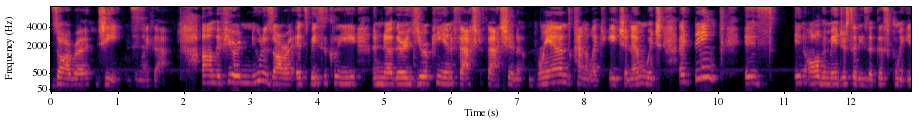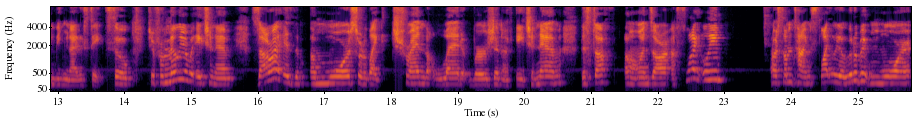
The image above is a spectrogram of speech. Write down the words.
Zara jeans, something like that. Um, if you're new to Zara, it's basically another European fast fashion brand, kind of like H&M, which I think is in all the major cities at this point in the United States. So if you're familiar with H&M, Zara is a, more sort of like trend-led version of H&M. The stuff on Zara slightly are sometimes slightly a little bit more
